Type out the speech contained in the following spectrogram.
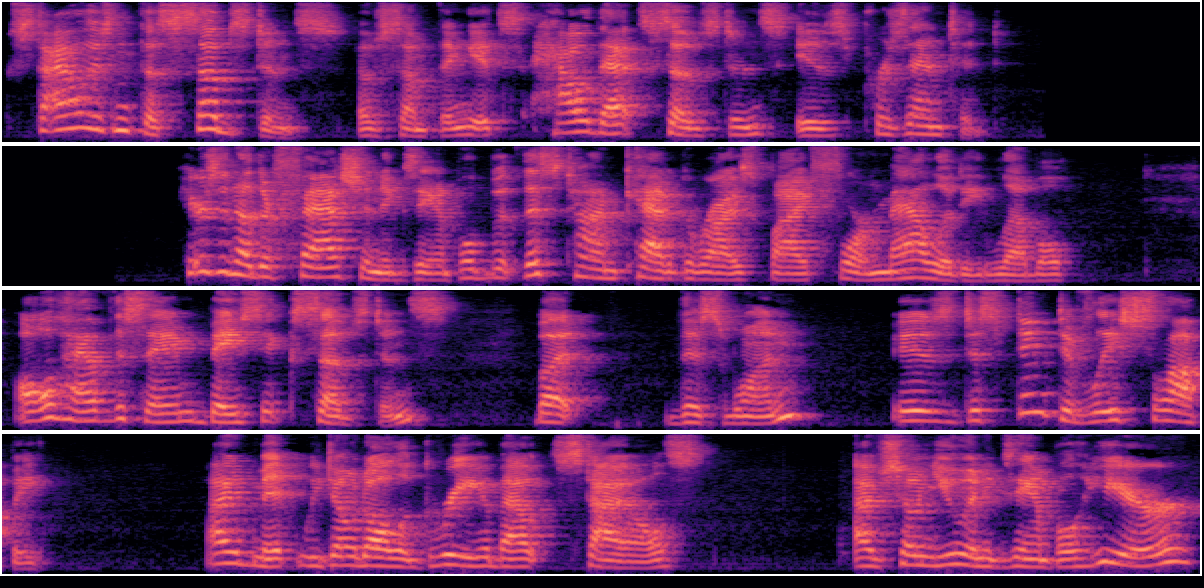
Style isn't the substance of something, it's how that substance is presented. Here's another fashion example, but this time categorized by formality level. All have the same basic substance, but this one is distinctively sloppy. I admit we don't all agree about styles. I've shown you an example here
